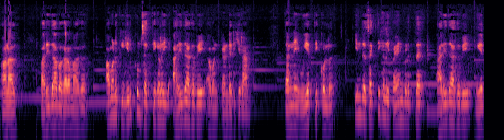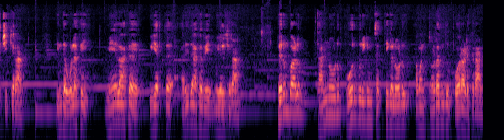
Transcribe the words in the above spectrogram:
ஆனால் பரிதாபகரமாக அவனுக்கு இருக்கும் சக்திகளை அரிதாகவே அவன் கண்டறிகிறான். தன்னை உயர்த்தி கொள்ள இந்த சக்திகளை பயன்படுத்த அரிதாகவே முயற்சிக்கிறான். இந்த உலகை மேலாக உயர்த்த அரிதாகவே முயல்கிறான். பெரும்பாலும் தன்னோடு போர் புரியும் சக்திகளோடு அவன் தொடர்ந்து போராடுகிறான்.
